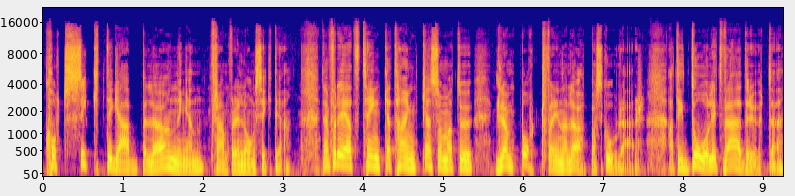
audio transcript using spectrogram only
kortsiktiga belöningen framför den långsiktiga. Den får dig att tänka tankar som att du glömt bort vad dina löparskor är. Att det är dåligt väder ute.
